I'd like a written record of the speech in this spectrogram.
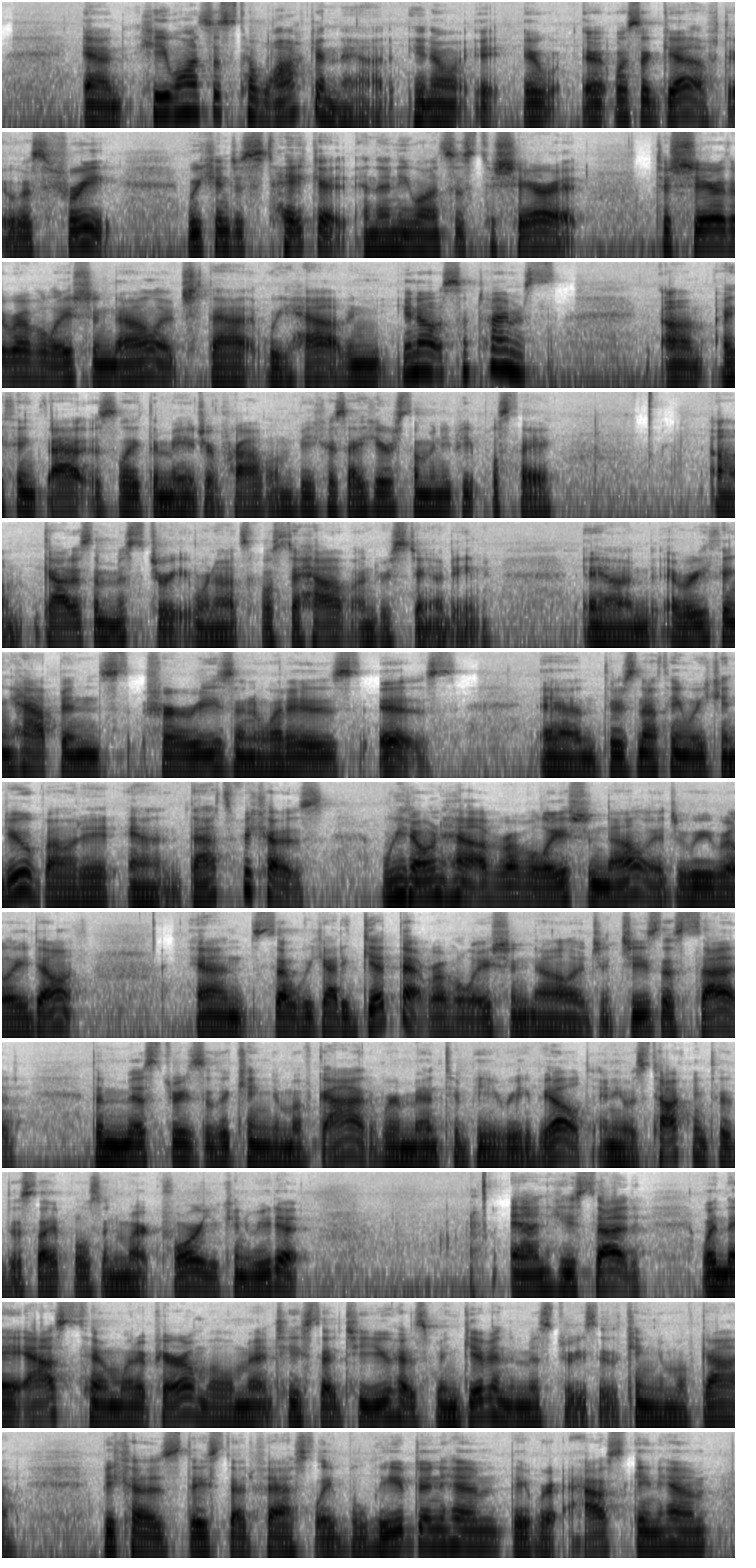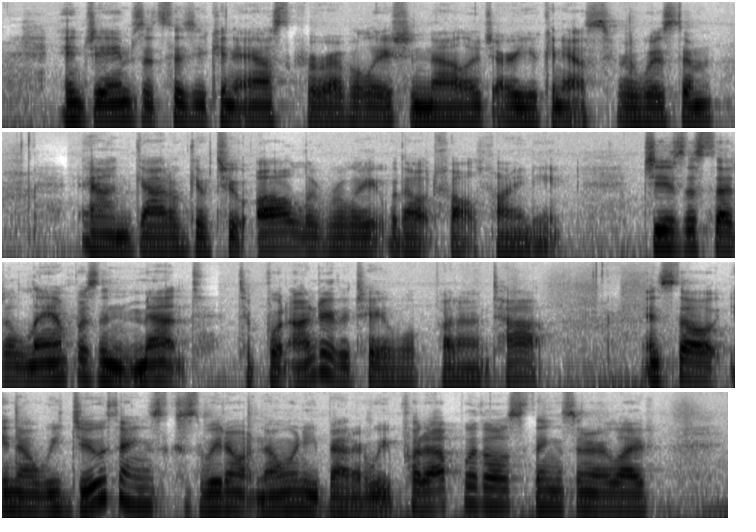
And he wants us to walk in that. You know, it, it, it was a gift, it was free we can just take it and then he wants us to share it to share the revelation knowledge that we have and you know sometimes um, i think that is like the major problem because i hear so many people say um, god is a mystery we're not supposed to have understanding and everything happens for a reason what is is and there's nothing we can do about it and that's because we don't have revelation knowledge. We really don't. And so we got to get that revelation knowledge. Jesus said, the mysteries of the kingdom of God were meant to be revealed. And he was talking to the disciples in Mark 4, you can read it. And he said, when they asked him what a parable meant, he said, To you has been given the mysteries of the kingdom of God. Because they steadfastly believed in him, they were asking him. In James, it says you can ask for revelation knowledge or you can ask for wisdom, and God will give to all liberally without fault finding. Jesus said a lamp wasn't meant to put under the table, but on top. And so, you know, we do things because we don't know any better. We put up with those things in our life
